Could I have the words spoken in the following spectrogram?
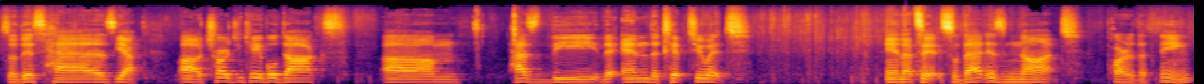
So this has, yeah, uh, charging cable docks, um, has the, the end, the tip to it, and that's it. So that is not part of the thing.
